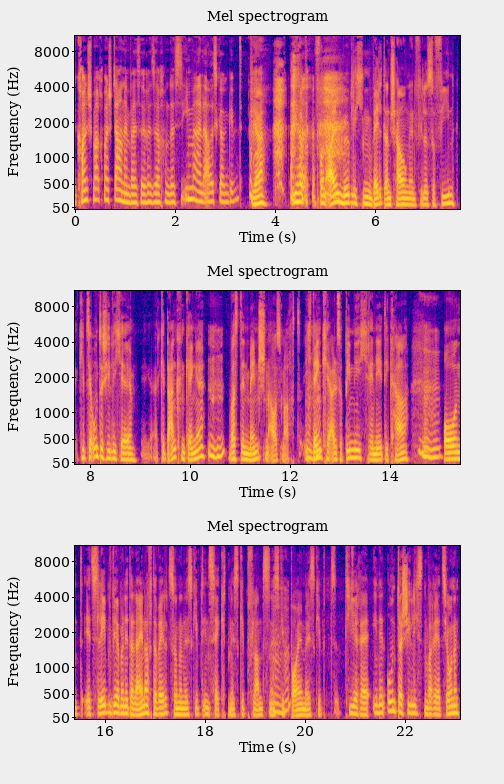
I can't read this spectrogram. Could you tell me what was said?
Du kannst manchmal staunen bei solchen Sachen, dass es immer einen Ausgang gibt. Ja, ich habe von allen möglichen Weltanschauungen, Philosophien, gibt es ja unterschiedliche äh, Gedankengänge, mhm. was den Menschen ausmacht. Ich mhm. denke, also bin ich René Descartes. Mhm. Und jetzt leben wir aber nicht allein auf der Welt, sondern es gibt Insekten, es gibt Pflanzen, es gibt mhm. Bäume, es gibt Tiere in den unterschiedlichsten Variationen.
